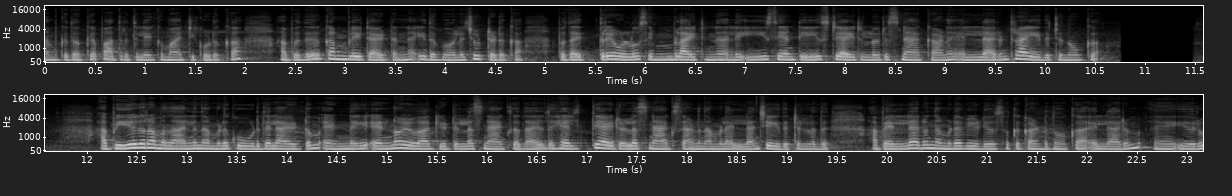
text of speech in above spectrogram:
നമുക്കിതൊക്കെ പാത്രത്തിലേക്ക് മാറ്റി കൊടുക്കുക. അപ്പോൾ ഇത് കംപ്ലീറ്റ് ആയിട്ട് തന്നെ ഇതുപോലെ ചുട്ടെടുക്കുക. അപ്പോൾ ഇത് ഇത്രയേ ഉള്ളൂ. സിമ്പിളായിട്ട് തന്നെ നല്ല ഈസി ആൻഡ് ടേസ്റ്റി ആയിട്ടുള്ള ഒരു സ്നാക്കാണ് എല്ലാവരും ട്രൈ ചെയ്തിട്ട് നോക്കുക. അപ്പോൾ ഈ ഒരു റമദാനിൽ നമ്മൾ കൂടുതലായിട്ടും എണ്ണ എണ്ണ ഒഴിവാക്കിയിട്ടുള്ള സ്നാക്സ് അതായത് ഹെൽത്തി ആയിട്ടുള്ള സ്നാക്സാണ് നമ്മളെല്ലാം ചെയ്തിട്ടുള്ളത്. അപ്പോൾ എല്ലാവരും നമ്മുടെ വീഡിയോസൊക്കെ കണ്ടു നോക്കുക. എല്ലാവരും ഈ ഒരു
